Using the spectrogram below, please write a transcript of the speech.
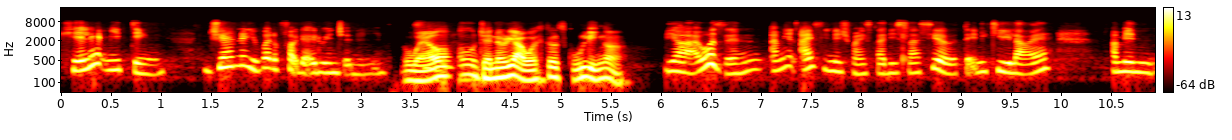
okay, let me think. January, what the fuck did I do in January? well january i was still schooling ah Yeah, I wasn't. I mean, I finished my studies last year, technically lah eh. I mean,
